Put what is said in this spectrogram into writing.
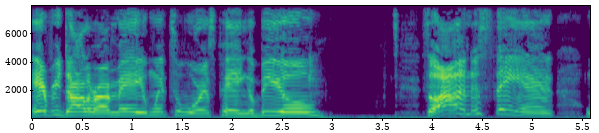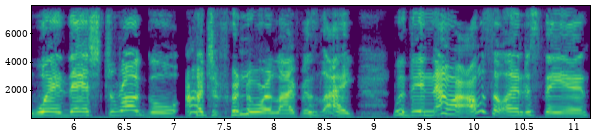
every dollar I made went towards paying a bill. So I understand what that struggle entrepreneur life is like. But then now I also understand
